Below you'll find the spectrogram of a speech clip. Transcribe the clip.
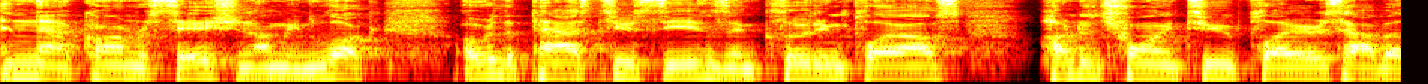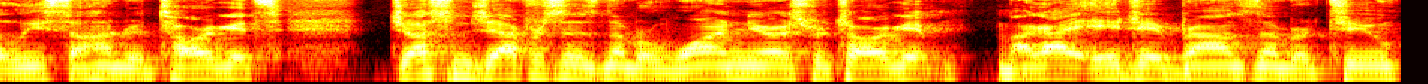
in that conversation. I mean, look, over the past two seasons, including playoffs, 122 players have at least 100 targets. Justin Jefferson is number one nearest per target. My guy AJ Brown's number two.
